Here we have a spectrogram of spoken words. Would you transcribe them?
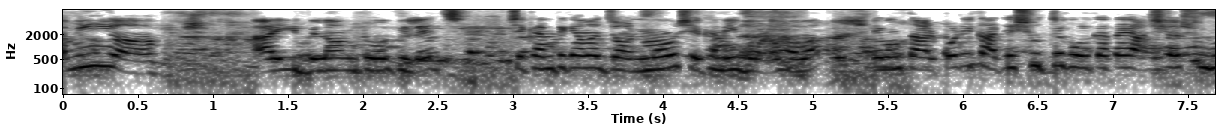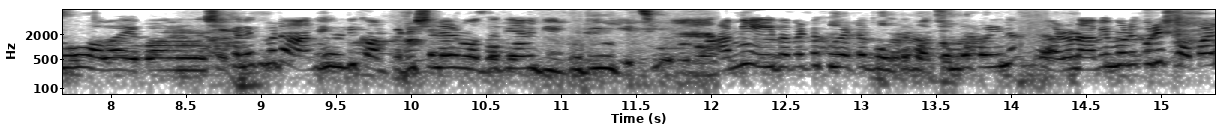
আমি আই বিলং টু ভিলেজ সেখান থেকে আমার জন্ম সেখানেই বড় হওয়া। এবং তারপরে কাজের সূত্রে কলকাতায় আসা শুরু হওয়া এবং সেখানে খুব একটা আনহেলদি কম্পিটিশনের মধ্যে দিয়ে আমি দীর্ঘদিন গেছি। আমি এই ব্যাপারটা খুব একটা বলতে পছন্দ করি না। কারণ আমি মনে করি সবার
